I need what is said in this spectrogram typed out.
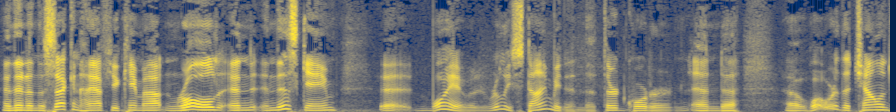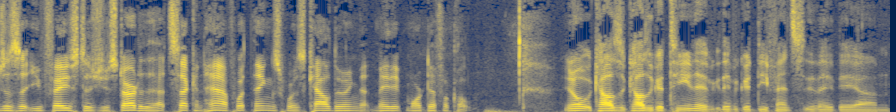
and then in the second half, you came out and rolled. And in this game, uh, boy, it was really stymied in the third quarter, and uh, uh, what were the challenges that you faced as you started that second half? What things was Cal doing that made it more difficult? You know, Cal's Cal's a good team. They have, they have a good defense. They they um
